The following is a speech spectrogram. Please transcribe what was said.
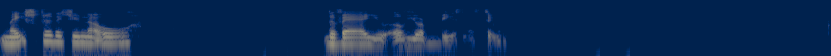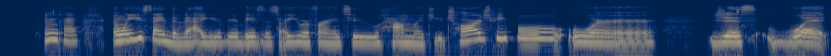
Make sure that you know the value of your business too. Okay. And when you say the value of your business, are you referring to how much you charge people or just what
